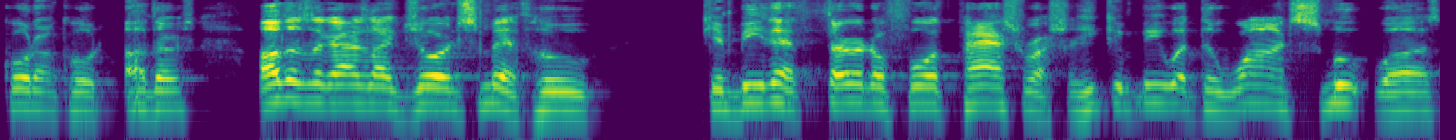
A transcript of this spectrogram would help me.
quote unquote others. Others are guys like Jordan Smith, who can be that third or fourth pass rusher. He can be what Dawuane Smoot was.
